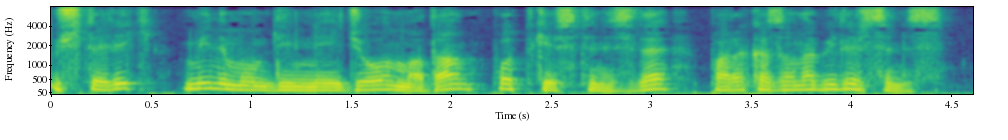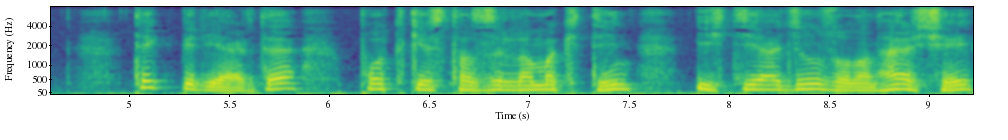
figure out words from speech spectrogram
Üstelik minimum dinleyici olmadan podcast'inizde para kazanabilirsiniz. Tek bir yerde podcast hazırlamak için ihtiyacınız olan her şey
